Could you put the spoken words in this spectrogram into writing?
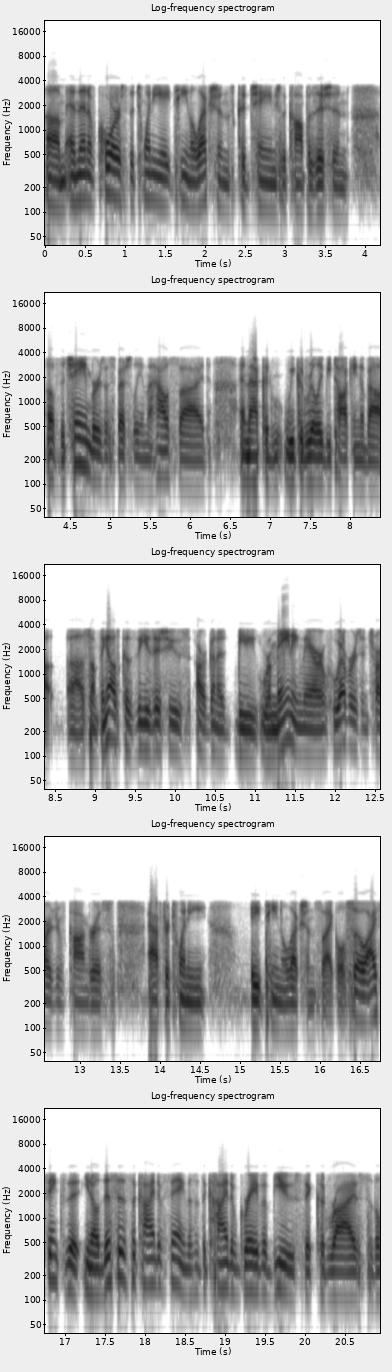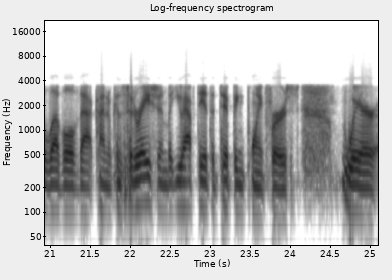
Um, and then, of course, the 2018 elections could change the composition of the chambers, especially in the House side, and that could we could really be talking about uh, something else because these issues are going to be remaining there. Whoever is in charge of Congress after 20. 18 election cycle. So I think that you know this is the kind of thing, this is the kind of grave abuse that could rise to the level of that kind of consideration. But you have to hit the tipping point first, where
